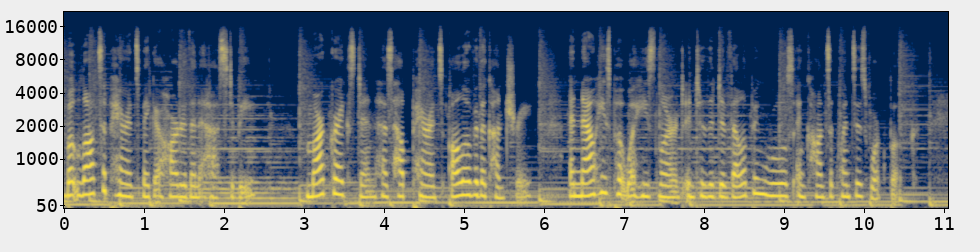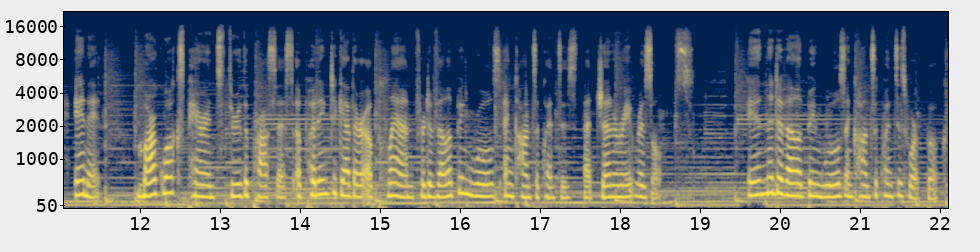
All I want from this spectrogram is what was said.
but lots of parents make it harder than it has to be. Mark Gregston has helped parents all over the country, and now he's put what he's learned into the Developing Rules and Consequences workbook. In it, Mark walks parents through the process of putting together a plan for developing rules and consequences that generate results. In the Developing Rules and Consequences workbook,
